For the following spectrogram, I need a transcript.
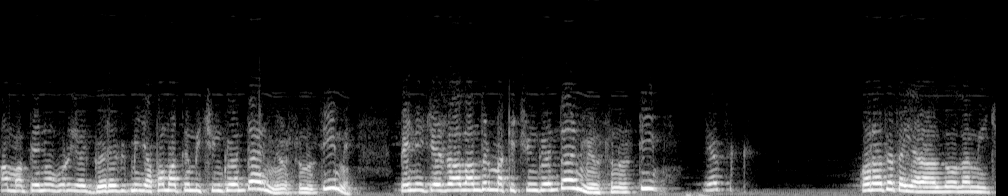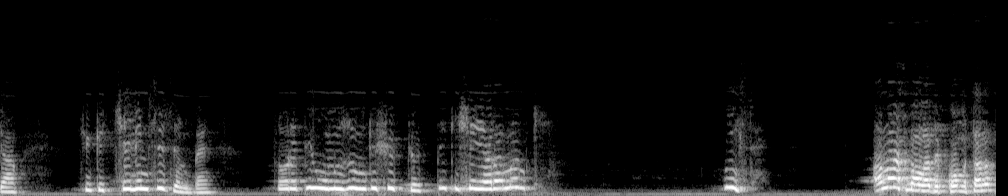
Ama beni oraya görevimi yapamadığım için göndermiyorsunuz değil mi? Beni cezalandırmak için göndermiyorsunuz değil mi? Yazık. Orada da yararlı olamayacağım. Çünkü çelimsizim ben. Sonra bir omuzum düşüktür. Pek işe yaramam ki. Neyse. Allah'a ısmarladık komutanım.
